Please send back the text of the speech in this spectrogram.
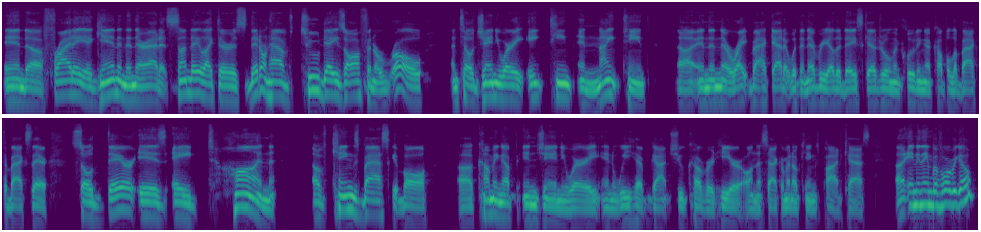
and uh, Friday again. And then they're at it Sunday. Like there is, they don't have two days off in a row until January 18th and 19th. Uh, and then they're right back at it with an every other day schedule, including a couple of back to backs there. So there is a ton of Kings basketball uh, coming up in January, and we have got you covered here on the Sacramento Kings podcast. Uh, anything before we go?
